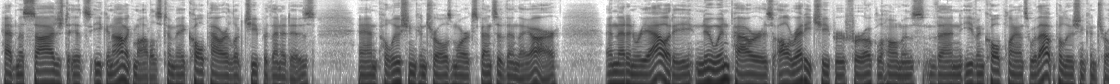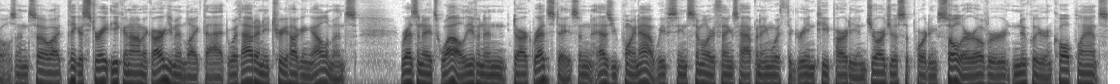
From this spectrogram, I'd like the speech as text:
had massaged its economic models to make coal power look cheaper than it is and pollution controls more expensive than they are and that in reality, new wind power is already cheaper for Oklahoma's than even coal plants without pollution controls. And so I think a straight economic argument like that, without any tree hugging elements, resonates well even in dark red states. And as you point out, we've seen similar things happening with the Green Tea Party in Georgia supporting solar over nuclear and coal plants.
